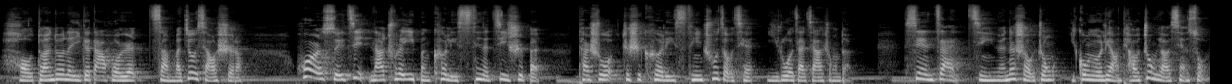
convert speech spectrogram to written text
好端端的一个大活人怎么就消失了？霍尔随即拿出了一本克里斯汀的记事本。他说：“这是克里斯汀出走前遗落在家中的。现在警员的手中一共有两条重要线索，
